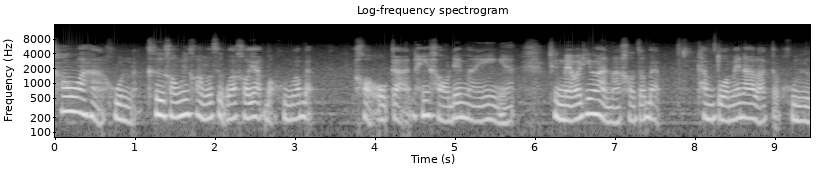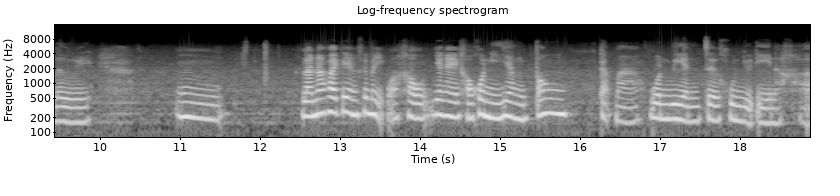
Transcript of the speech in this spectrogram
เข้ามาหาคุณอะคือเขามีความรู้สึกว่าเขาอยากบอกคุณว่าแบบ ขอโอกาสให้เขาได้ไหมอย่างเงี้ย ถึงแม้ว่าที่ผ่านมาเขาจะแบบทำตัวไม่น่ารักกับคุณเลย อืม แล้วหน้าไพ่ก็ยังขึ้นมาอีกว่าเขายังไงเขาคนนี้ยังต้องกลับมาวนเวียนเจอคุณอยู่ดีนะคะ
